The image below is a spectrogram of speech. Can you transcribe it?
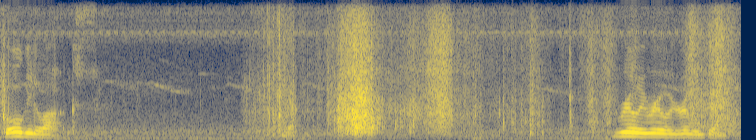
Goldilocks. Yeah. Really, really, really good.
